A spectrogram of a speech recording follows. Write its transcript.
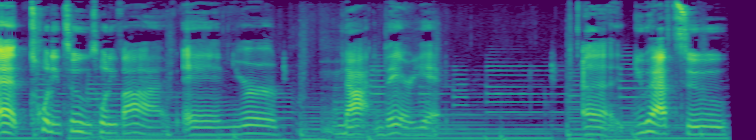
at 22, 25, and you're not there yet. Uh, you have to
